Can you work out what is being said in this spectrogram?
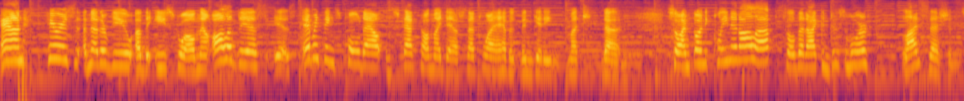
And here is another view of the east wall. Now all of this is, everything's pulled out and stacked on my desk. That's why I haven't been getting much done. So I'm going to clean it all up so that I can do some more live sessions.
